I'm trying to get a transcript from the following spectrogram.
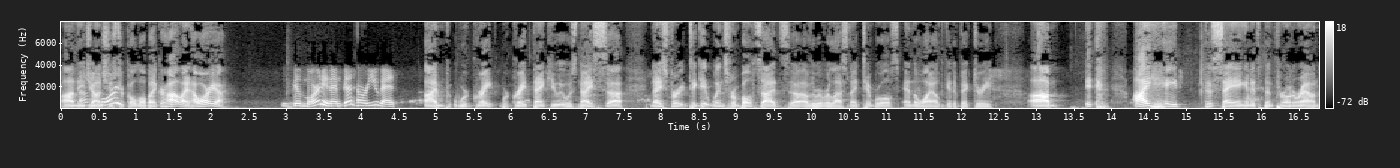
on the of John course. Schuster Coldwell Banker Hotline. How are you? Good morning. I'm good. How are you guys? I'm. We're great. We're great. Thank you. It was nice, uh, nice for to get wins from both sides uh, of the river last night. Timberwolves and the Wild get a victory. Um, it, I hate the saying, and it's been thrown around.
